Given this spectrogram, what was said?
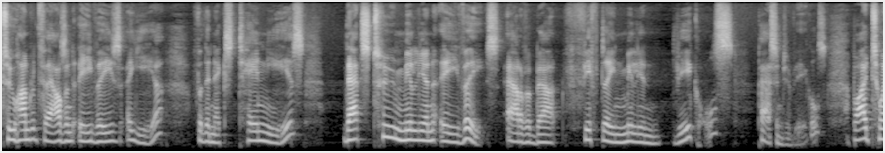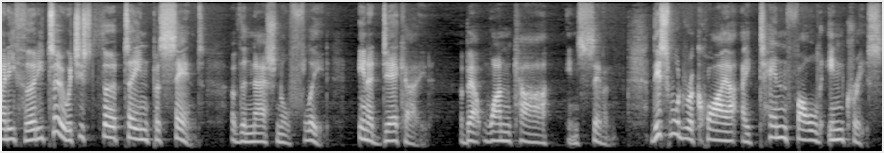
200,000 EVs a year for the next 10 years, that's 2 million EVs out of about 15 million vehicles, passenger vehicles, by 2032, which is 13% of the national fleet in a decade, about one car in seven. This would require a tenfold increase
